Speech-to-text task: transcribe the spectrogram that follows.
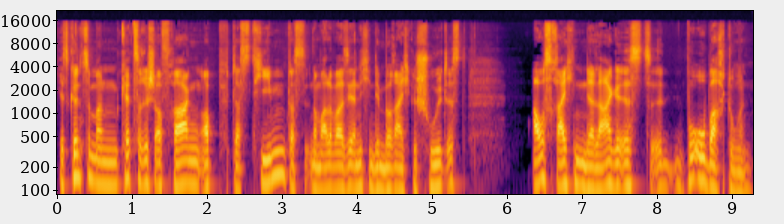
Jetzt könnte man ketzerisch auch fragen, ob das Team, das normalerweise ja nicht in dem Bereich geschult ist, ausreichend in der Lage ist, äh, Beobachtungen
